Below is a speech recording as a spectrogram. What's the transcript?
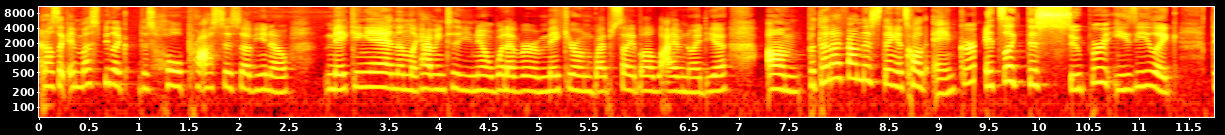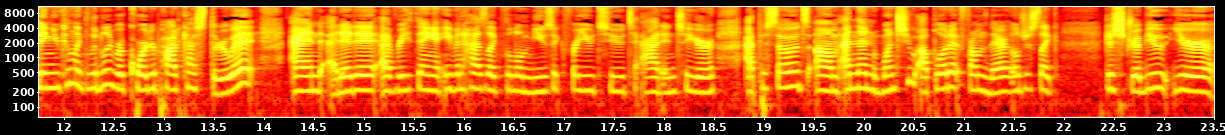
And I was like, it must be like this whole process of, you know, making it and then like having to, you know, whatever, make your own website, blah, blah. I have no idea. Um, but then I found this thing, it's called Anchor. It's like this super easy, like, thing. You can like literally record your podcast through it and edit it, everything. It even has like little music for you to to add into your episodes. Um, and then once you upload it from there, it'll just like distribute your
